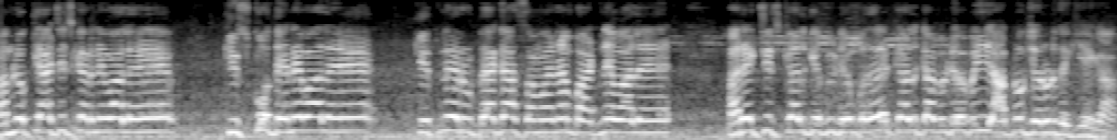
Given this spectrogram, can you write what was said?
हम लोग क्या चीज़ करने वाले हैं, किसको देने वाले हैं, कितने रुपए का सामान हम बांटने वाले हैं, हर एक चीज़ कल के वीडियो में पता है, कल का वीडियो भी आप लोग ज़रूर देखिएगा।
